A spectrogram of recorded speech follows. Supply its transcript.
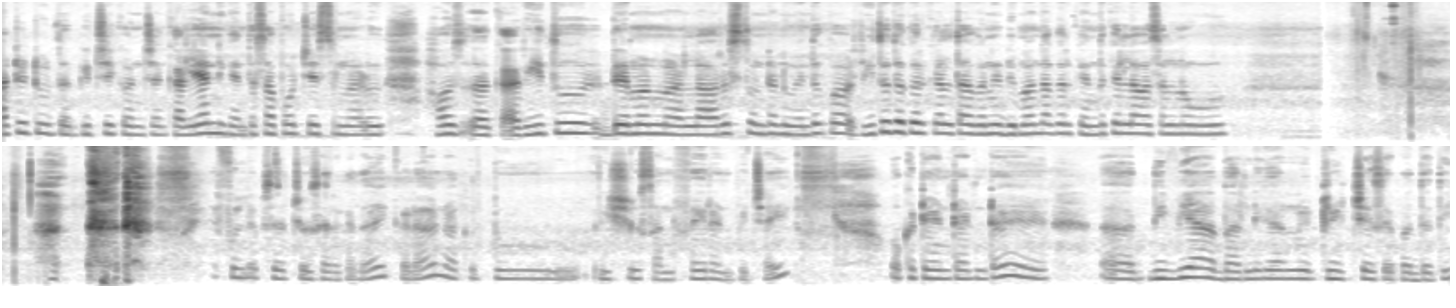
ఆటిట్యూడ్ తగ్గించి కొంచెం కళ్యాణ్ నీకు ఎంత సపోర్ట్ చేస్తున్నాడు హౌస్ రీతు డేమన్ అలా అరుస్తుంటే నువ్వు ఎందుకు రీతు దగ్గరికి వెళ్తావు కానీ డిమాండ్ దగ్గరికి ఎందుకు వెళ్ళావు అసలు నువ్వు? ఫుల్ ఎపిసోడ్ చూసారు కదా ఇక్కడ నాకు టూ ఇష్యూస్ అన్ఫెయిర్ అనిపించాయి. ఒకటి ఏంటంటే దివ్య బర్ని గారిని ట్రీట్ చేసే పద్ధతి.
